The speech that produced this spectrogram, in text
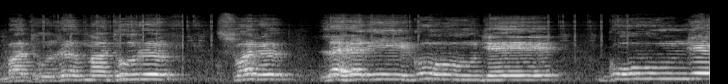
मधुर मधुर स्वर लहरी गूंजे। गूंजे,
